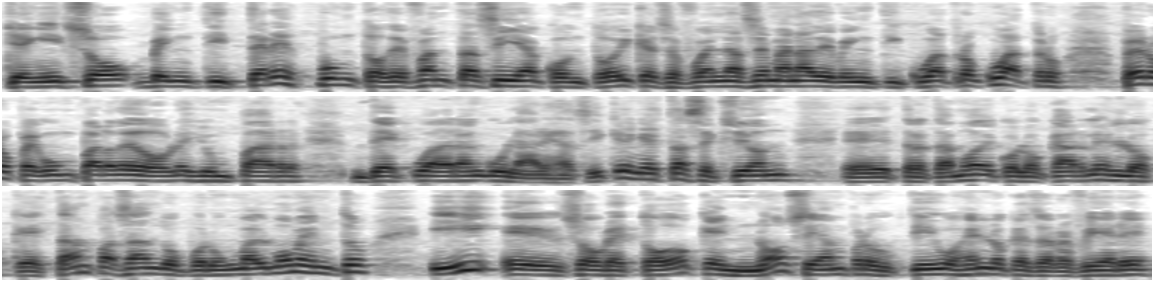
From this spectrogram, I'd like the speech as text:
quien hizo 23 puntos de fantasía, contó y que se fue en la semana de 24-4, pero pegó un par de dobles y un par de cuadrangulares. Así que en esta sección eh, tratamos de colocarles los que están pasando por un mal momento y eh, sobre todo que no sean productivos en lo que se refiere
